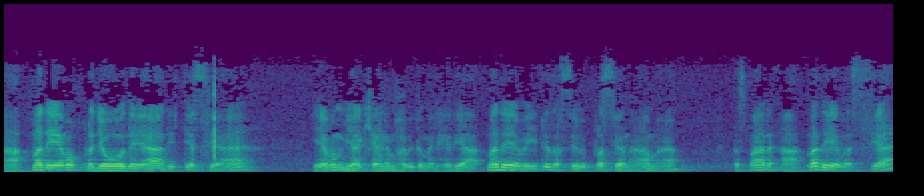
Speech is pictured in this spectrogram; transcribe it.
आत्मदेव प्रचोदयात् इत्यस्य एवं व्याख्यानं भवितुमर्हति। आत्मदेव इति तस्य विप्रस्य नाम। तस्मात् आत्मदेवस्य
